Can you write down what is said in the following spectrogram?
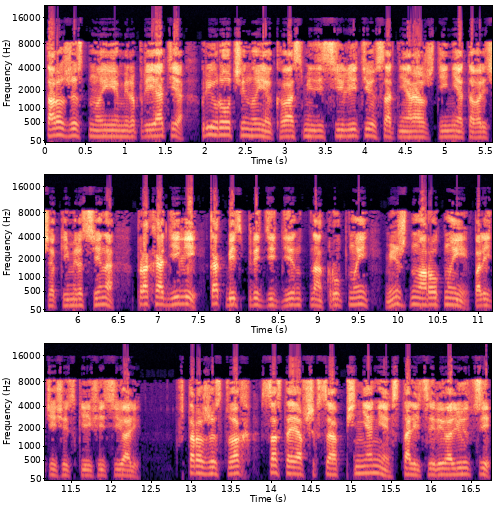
торжественные мероприятия, приуроченные к 80-летию со дня рождения товарища Ким Ир Сена, проходили как беспрецедентно крупные международные политические фестивали. В торжествах, состоявшихся в Пхеньяне, столице революции,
